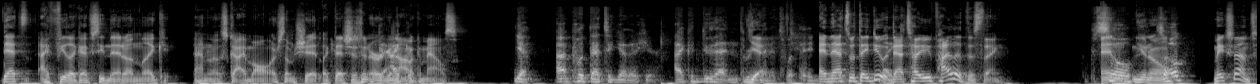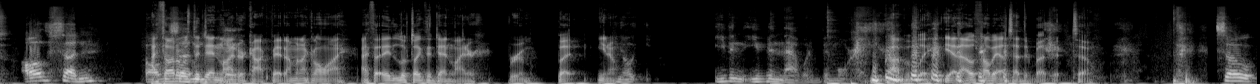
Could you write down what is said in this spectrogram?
that's I feel like I've seen that on like I don't know, Sky Mall or some shit. Like that's just an ergonomic could- mouse. Yeah, I put that together here. I could do that in three Yeah. minutes. What they And that's what they do. Like, that's how you pilot this thing. And so you know, So makes sense. all of a sudden, all I thought it was the Denliner they- cockpit. I'm not gonna lie. I thought it looked like the Denliner room, but you know, You know, even even that would have been more. probably. Yeah, that was probably outside their budget. So So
